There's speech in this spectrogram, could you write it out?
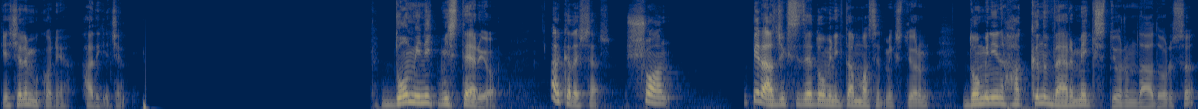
Geçelim mi konuya? Hadi geçelim. Dominic Mysterio. Arkadaşlar şu an birazcık size Dominic'ten bahsetmek istiyorum. Dominic'in hakkını vermek istiyorum daha doğrusu.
